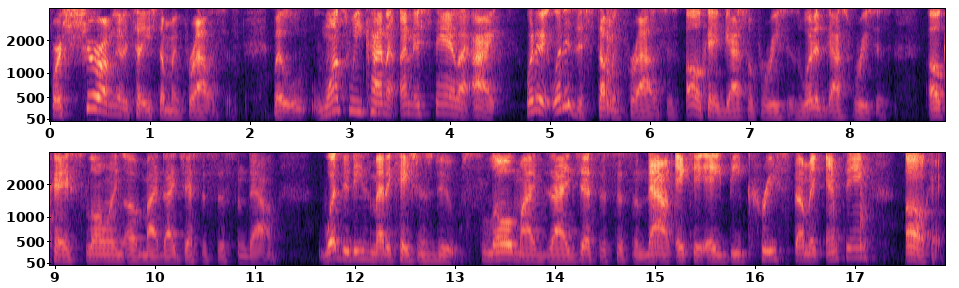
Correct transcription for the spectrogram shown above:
for sure I'm going to tell you stomach paralysis. But once we kind of understand, like, all right, what is, what is this stomach paralysis? Oh, okay, gastroparesis. What is gastroparesis? Okay, slowing of my digestive system down. What do these medications do? Slow my digestive system down, aka decrease stomach emptying. Oh, okay,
